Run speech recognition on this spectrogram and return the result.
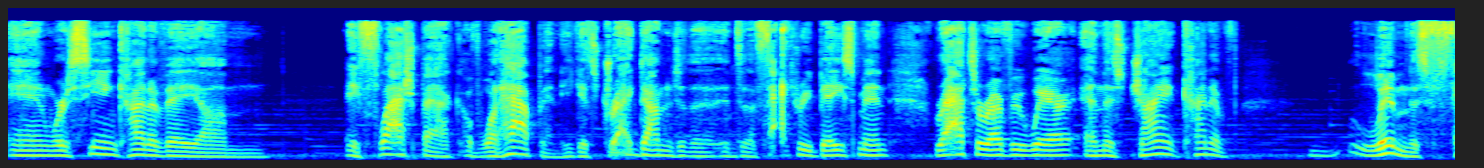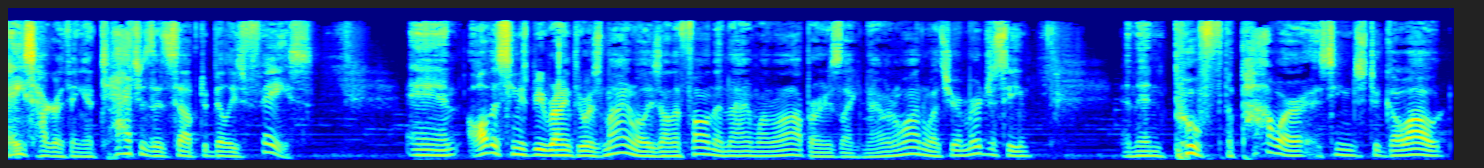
and we're seeing kind of a um, a flashback of what happened. He gets dragged down into the into the factory basement. Rats are everywhere, and this giant kind of limb, this face hugger thing, attaches itself to Billy's face. And all this seems to be running through his mind while he's on the phone. The 911 operator is like, 911, what's your emergency? And then poof, the power seems to go out.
